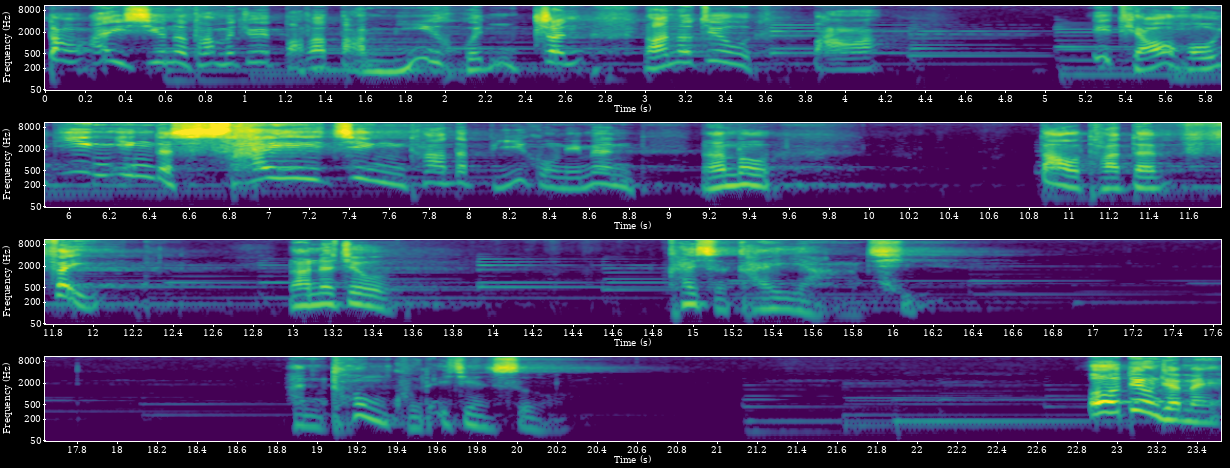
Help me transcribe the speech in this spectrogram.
到 ICU 呢，他们就会把它打迷魂针，然后就把一条喉硬硬的塞进他的鼻孔里面，然后到他的肺，然后就开始开氧气，很痛苦的一件事哦。哦，弟兄姐妹。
